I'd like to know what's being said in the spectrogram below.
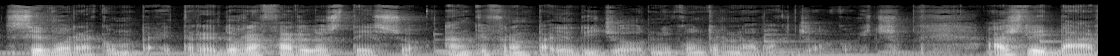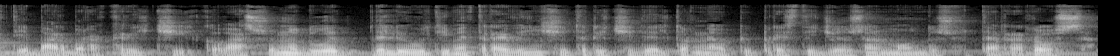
Se vorrà competere, dovrà fare lo stesso anche fra un paio di giorni contro Novak Djokovic. Ashley Barty e Barbara Krejcikova sono due delle ultime tre vincitrici del torneo più prestigioso al mondo su terra rossa,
